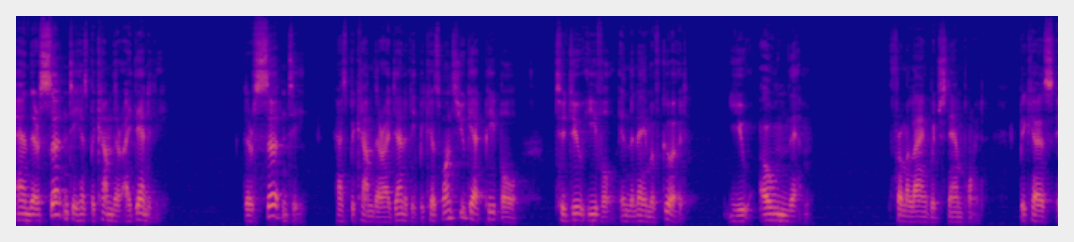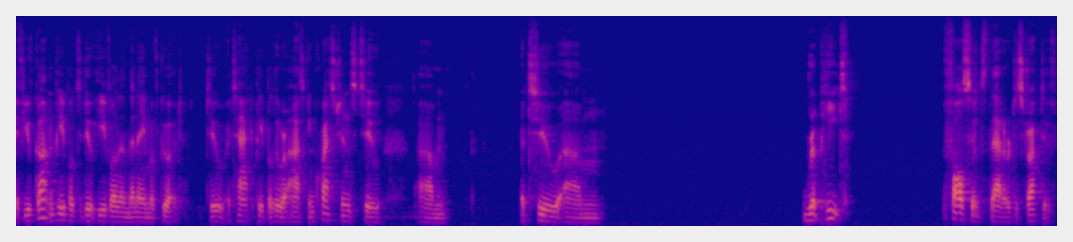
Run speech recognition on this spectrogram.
And their certainty has become their identity. Their certainty has become their identity because once you get people to do evil in the name of good, you own them from a language standpoint. Because if you've gotten people to do evil in the name of good, to attack people who are asking questions, to um, to um, repeat falsehoods that are destructive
